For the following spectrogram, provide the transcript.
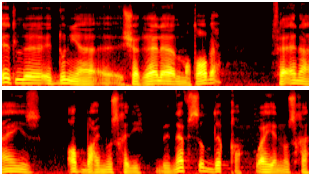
الدنيا شغالة المطابع فأنا عايز أطبع النسخة دي بنفس الدقة وهي النسخة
